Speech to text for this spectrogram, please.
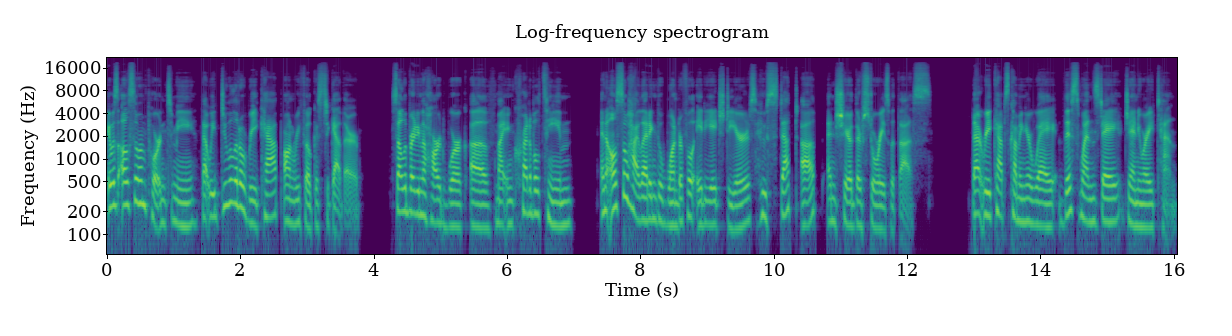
It was also important to me that we do a little recap on Refocused Together, celebrating the hard work of my incredible team and also highlighting the wonderful ADHDers who stepped up and shared their stories with us. That recap's coming your way this Wednesday, January 10th.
